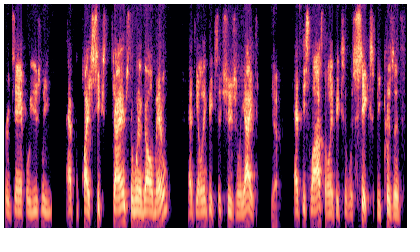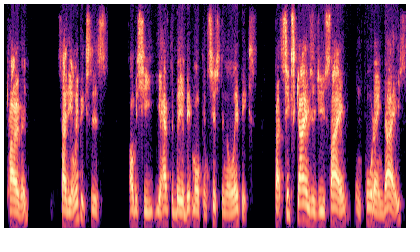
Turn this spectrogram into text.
for example, usually have to play six games to win a gold medal. At the Olympics, it's usually eight. Yeah. At this last Olympics, it was six because of COVID. So the Olympics is obviously you have to be a bit more consistent in the Olympics. But six games, as you say, in 14 days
